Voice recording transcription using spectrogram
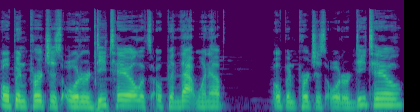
Open purchase order detail. Let's open that one up. Open purchase order detail.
